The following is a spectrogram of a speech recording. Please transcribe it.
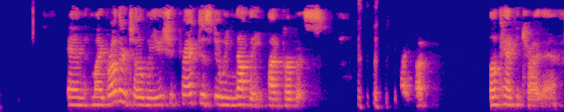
and my brother told me you should practice doing nothing on purpose. I thought, okay, I could try that.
